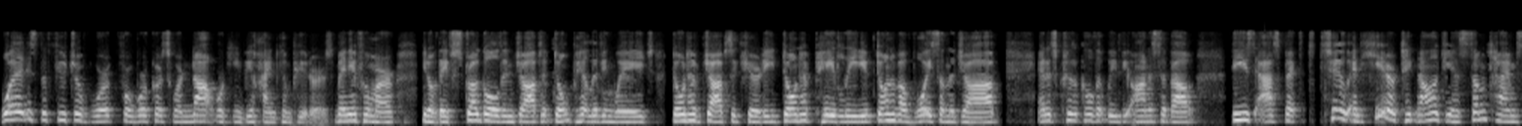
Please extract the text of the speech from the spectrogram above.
what is the future of work for workers who are not working behind computers? Many of whom are you know they've struggled in jobs that don't pay a living wage don't have job security don't have paid leave don't have a voice on the job. And it's critical that we be honest about these aspects too. And here, technology has sometimes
